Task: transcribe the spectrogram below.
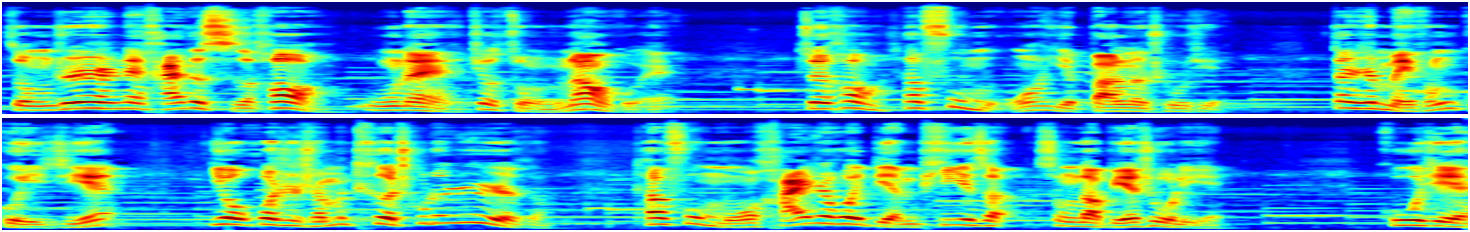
总之那孩子死后屋内就总闹鬼，最后他父母也搬了出去，但是每逢鬼节，又或是什么特殊的日子。他父母还是会点披萨送到别墅里，估计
